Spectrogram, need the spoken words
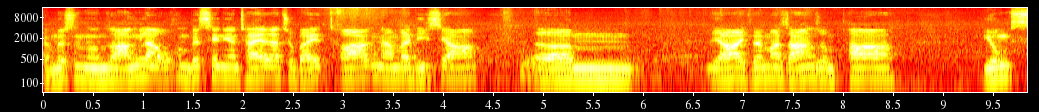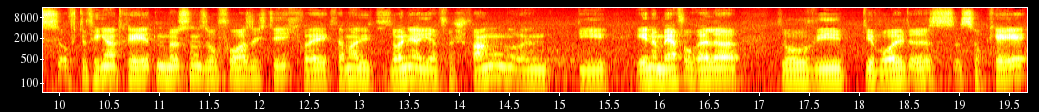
da müssen unsere Angler auch ein bisschen ihren Teil dazu beitragen. Da haben wir dieses Jahr, ähm, ja, ich will mal sagen, so ein paar Jungs auf die Finger treten müssen, so vorsichtig, weil ich sag mal, die sollen ja ihren Fisch fangen und die eine Meerforelle, so wie ihr wollt, ist, ist okay.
